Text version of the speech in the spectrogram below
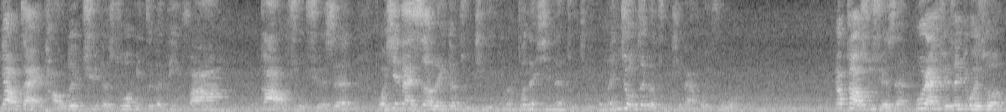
要在讨论区的说明这个地方。告诉学生，我现在设了一个主题，你们不能新增主题，你们就这个主题来回复我。要告诉学生，不然学生就会说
